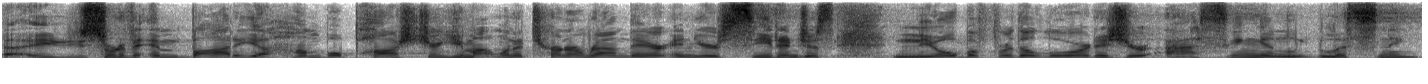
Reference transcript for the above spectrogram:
uh, sort of embody a humble posture. You might want to turn around there in your seat and just kneel before the Lord as you're asking and listening.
